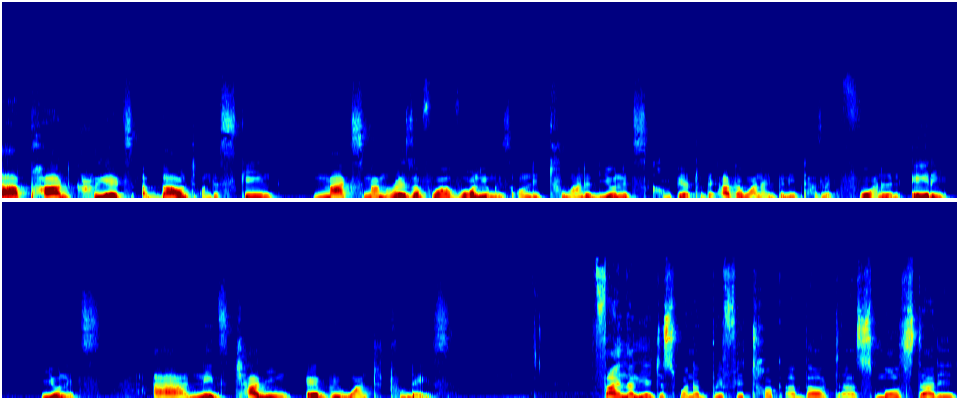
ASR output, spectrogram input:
A pod creates a bulge on the skin. Maximum reservoir volume is only 200 units compared to the other one, I believe it has like 480 units. Uh, needs charging every one to two days. Finally, I just want to briefly talk about a small study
